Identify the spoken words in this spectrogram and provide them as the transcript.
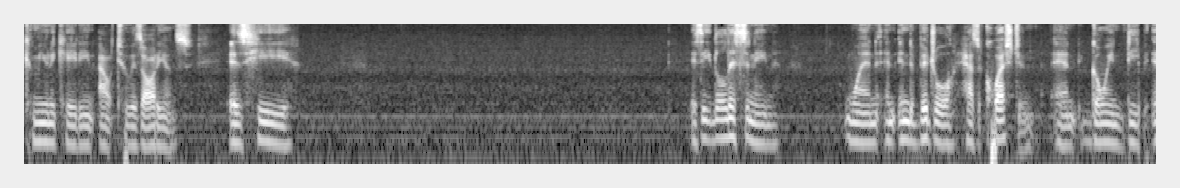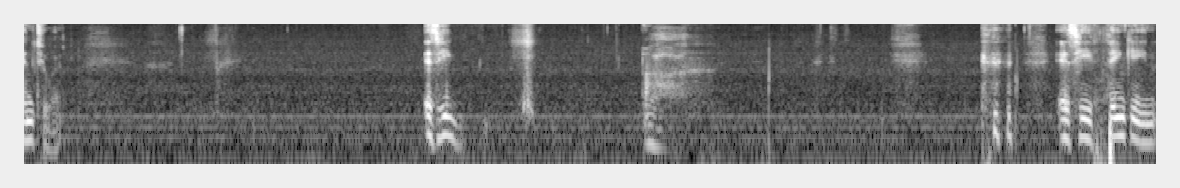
communicating out to his audience? Is he Is he listening when an individual has a question and going deep into it? Is he. Oh. is he thinking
